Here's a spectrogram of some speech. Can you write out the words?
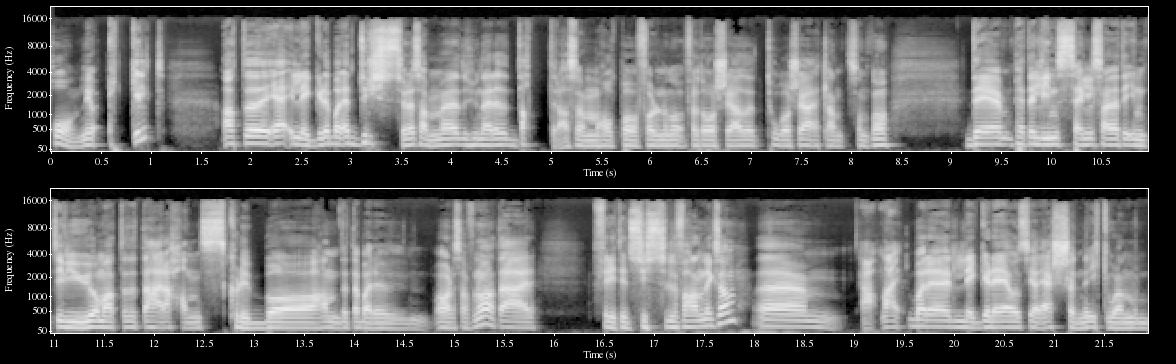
hånlig og ekkelt. At eh, jeg legger det bare, jeg drysser det sammen med hun der dattera som holdt på for, noe, for et år siden, to år siden, et eller annet sånt noe. det Peter Lim selv sa i dette intervjuet om at dette her er hans klubb, og han, dette er bare Hva var det han sa for noe? At det er fritidssyssel for han, liksom. Uh, ja, nei, bare legger det og sier jeg skjønner ikke hvordan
